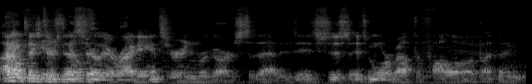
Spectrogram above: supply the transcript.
I don't think there's skills. necessarily a right answer in regards to that. It's, it's just it's more about the follow up. I think.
